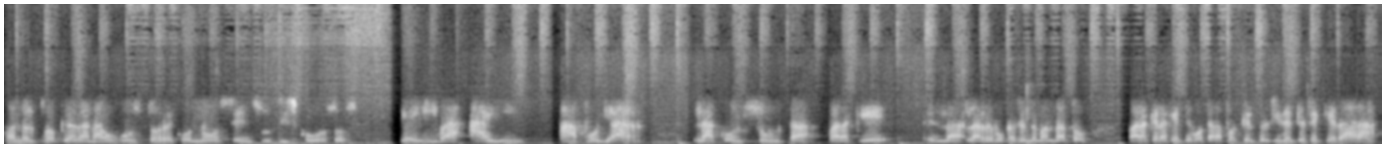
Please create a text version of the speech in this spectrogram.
cuando el propio Adán Augusto reconoce en sus discursos que iba ahí a apoyar la consulta para que la, la revocación de mandato, para que la gente votara porque el presidente se quedara.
